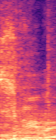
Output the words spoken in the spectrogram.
Krishna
